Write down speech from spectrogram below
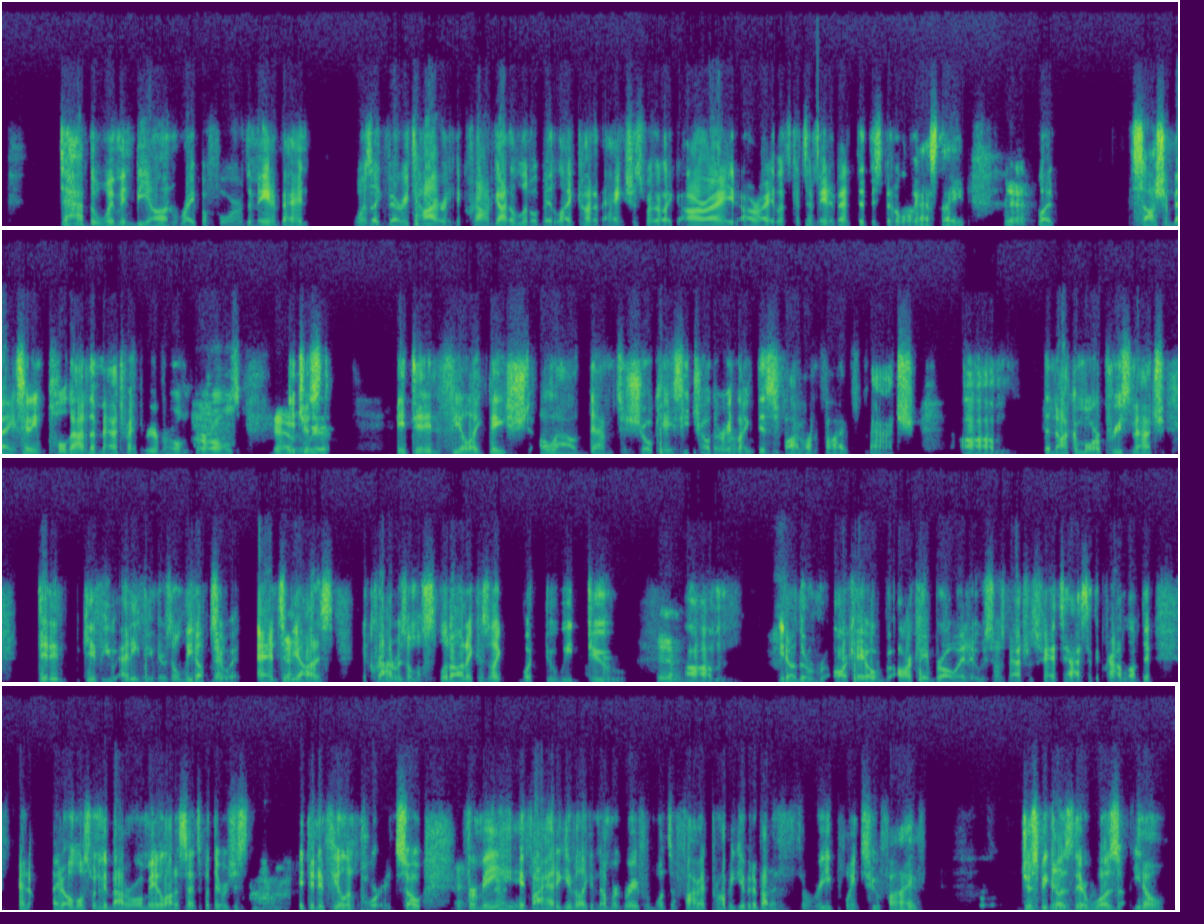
To have the women be on right before the main event was like very tiring. The crowd got a little bit like kind of anxious where they're like, all right, all right, let's get to the main event. That this has been a long ass night. Yeah. But Sasha Banks getting pulled out of the match by three of her own girls. Yeah. It was just weird. It didn't feel like they sh- allowed them to showcase each other in like this five on five match. Um, the Nakamura priest match didn't give you anything. There was no lead up to it. And to Yeah. be honest, the crowd was almost split on it because like, what do we do? Yeah. Um, you know, the RKO RK Bro and Usos match was fantastic. The crowd loved it, and and almost winning the battle royal made a lot of sense. But there was just it didn't feel important. So for me, Yeah. if I had to give it like a number grade from one to five, I'd probably give it about a three point two five, just because there was you know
